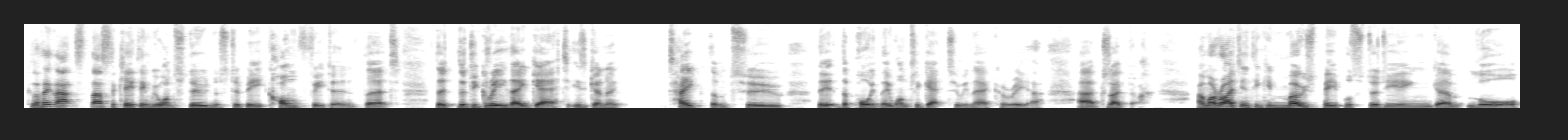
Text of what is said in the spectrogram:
Because I think that's that's the key thing. We want students to be confident that the, the degree they get is going to take them to the, the point they want to get to in their career. Because uh, I am I right in thinking most people studying um, law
